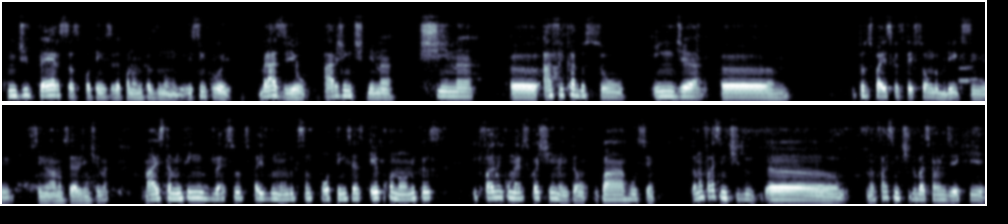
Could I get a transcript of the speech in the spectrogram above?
com diversas potências econômicas do mundo. Isso inclui Brasil, Argentina, China, África do Sul, Índia, ah, todos os países que eu citei são do BRICS, sim, a não ser a Argentina, mas também tem diversos outros países do mundo que são potências econômicas e que fazem comércio com a China, então, com a Rússia. Então não faz sentido, ah, não faz sentido basicamente dizer que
